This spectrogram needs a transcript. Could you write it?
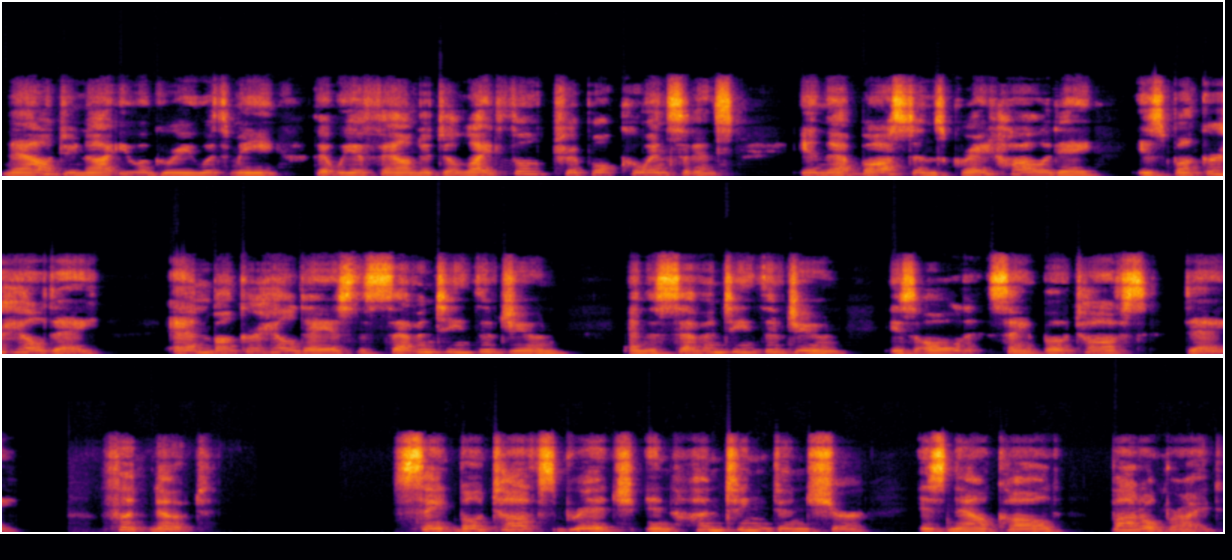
Now do not you agree with me that we have found a delightful triple coincidence in that Boston's great holiday is Bunker Hill Day, and Bunker Hill Day is the seventeenth of June, and the seventeenth of June is old St. Botolph's Day. Footnote St. Botolph's Bridge in Huntingdonshire is now called Bottle Bridge.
